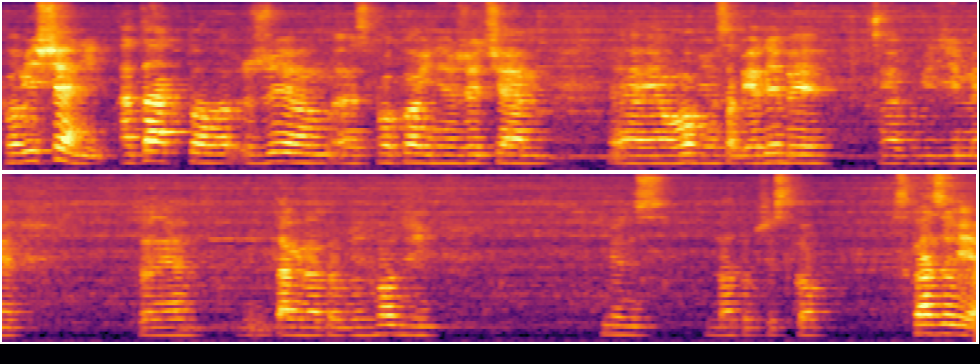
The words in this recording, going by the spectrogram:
powieszeni. A tak to żyją spokojnie życiem, łowią sobie ryby, jak widzimy, co nie, tak na to wychodzi, więc na to wszystko wskazuje.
